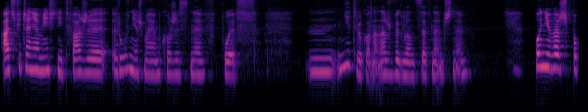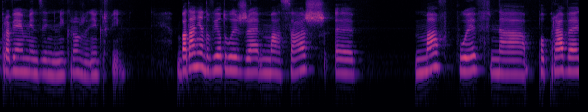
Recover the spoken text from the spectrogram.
A ćwiczenia mięśni twarzy również mają korzystny wpływ nie tylko na nasz wygląd zewnętrzny, ponieważ poprawiają m.in. krążenie krwi. Badania dowiodły, że masaż y, ma wpływ na poprawę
